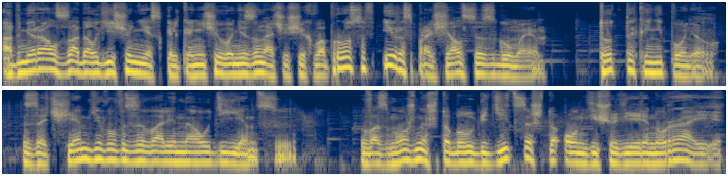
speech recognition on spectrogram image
Адмирал задал еще несколько ничего не значащих вопросов и распрощался с Гумаем. Тот так и не понял, зачем его вызывали на аудиенцию. Возможно, чтобы убедиться, что он еще верен Ураи,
